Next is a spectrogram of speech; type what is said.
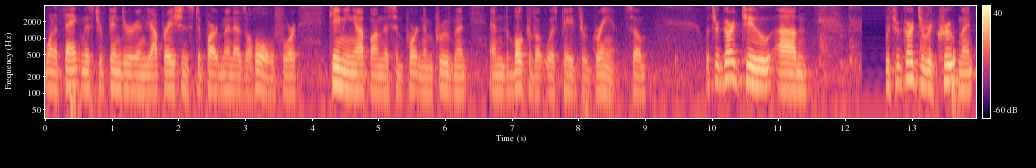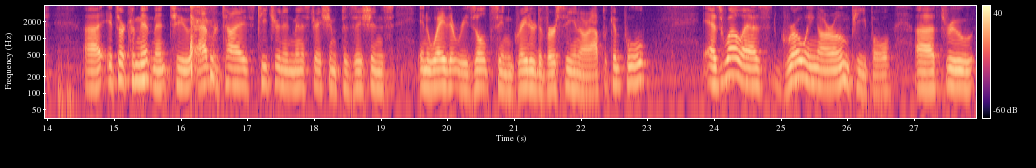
want to thank Mr. Pinder and the Operations Department as a whole for teaming up on this important improvement, and the bulk of it was paid through grant. So with regard to, um, with regard to recruitment, uh, it's our commitment to advertise teacher and administration positions in a way that results in greater diversity in our applicant pool, as well as growing our own people uh, through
